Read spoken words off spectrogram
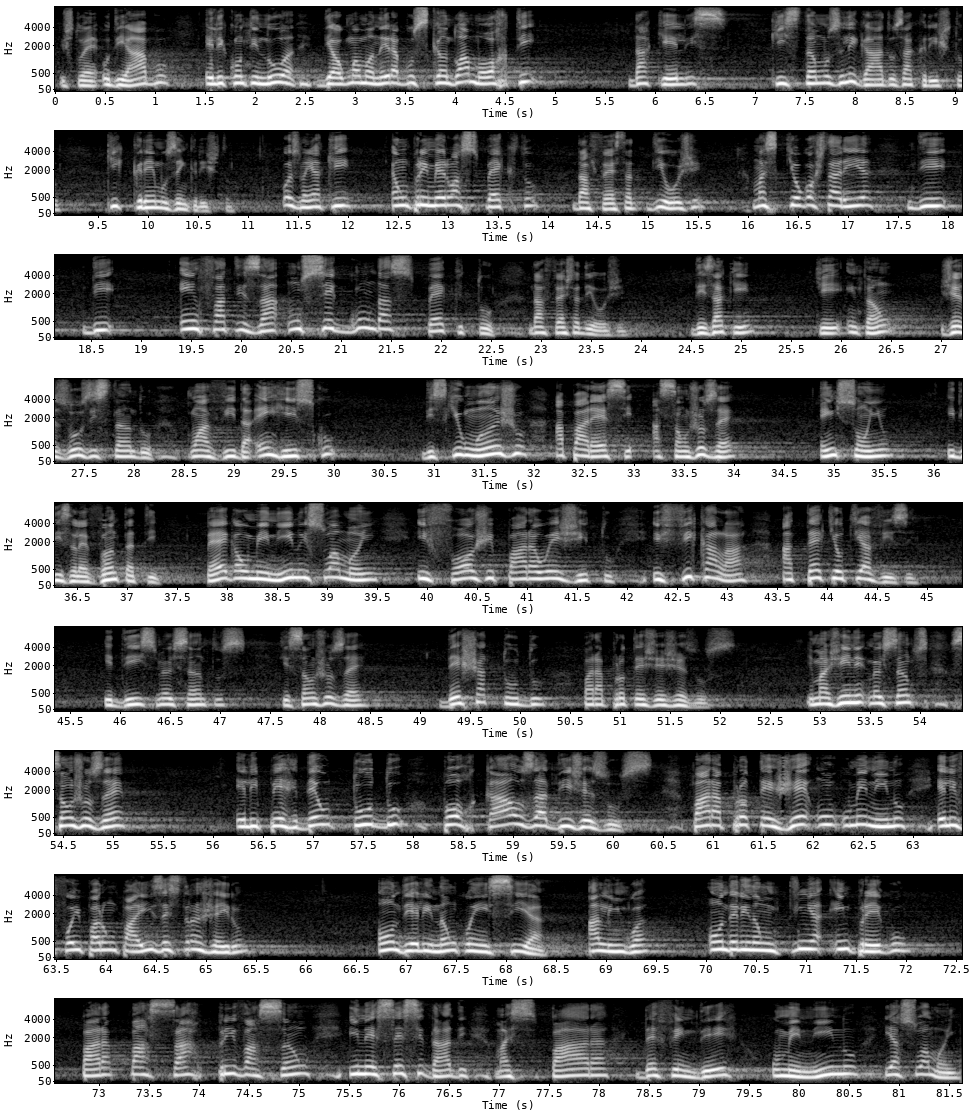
Isto é, o diabo, ele continua de alguma maneira buscando a morte daqueles que estamos ligados a Cristo, que cremos em Cristo. Pois bem, aqui é um primeiro aspecto da festa de hoje, mas que eu gostaria de, de enfatizar um segundo aspecto da festa de hoje. Diz aqui que então Jesus estando com a vida em risco, diz que um anjo aparece a São José em sonho e diz: Levanta-te, pega o menino e sua mãe e foge para o Egito e fica lá até que eu te avise. E diz, meus santos, que São José deixa tudo para proteger Jesus. Imagine, meus santos, São José, ele perdeu tudo por causa de Jesus. Para proteger o, o menino, ele foi para um país estrangeiro onde ele não conhecia a língua, onde ele não tinha emprego, para passar privação e necessidade, mas para defender o menino e a sua mãe.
